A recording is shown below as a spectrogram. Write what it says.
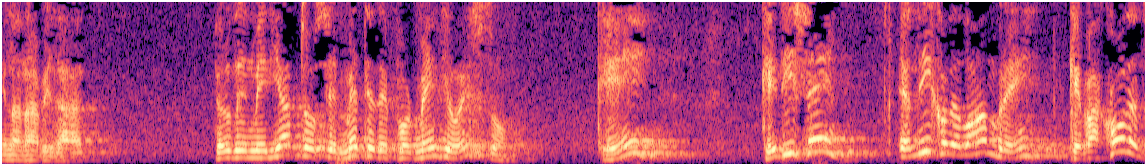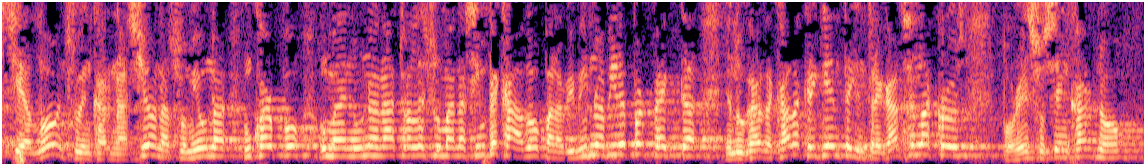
en la Navidad. Pero de inmediato se mete de por medio esto. ¿Qué? ¿Qué dice? El Hijo del Hombre, que bajó del cielo en su encarnación, asumió un cuerpo humano, una naturaleza humana sin pecado, para vivir una vida perfecta, en lugar de cada creyente y entregarse en la cruz, por eso se encarnó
